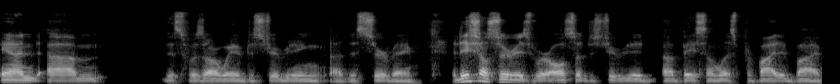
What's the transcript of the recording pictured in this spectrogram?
and um, this was our way of distributing uh, this survey. Additional surveys were also distributed uh, based on lists provided by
